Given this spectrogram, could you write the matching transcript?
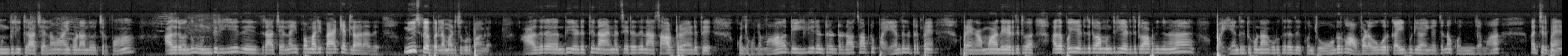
முந்திரி திராட்சை எல்லாம் வாங்கி கொண்டாந்து வச்சுருப்போம். அதில் வந்து முந்திரி இது திராட்சை எல்லாம் இப்போ மாதிரி பேக்கெட்டில் வராது. நியூஸ் பேப்பரில் மடித்து கொடுப்பாங்க. அதில் வந்து எடுத்து நான் என்ன செய்கிறது நான் சாப்பிட்ருவேன் எடுத்து. கொஞ்சம் கொஞ்சமாக டெய்லி ரெண்டு ரெண்டு நாள் சாப்பிட்டு பயந்துக்கிட்டு இருப்பேன். அப்புறம் எங்கள் அம்மா வந்து எடுத்துகிட்டு வா அதை போய் எடுத்துகிட்டு வா முந்திரி எடுத்துகிட்டு வா அப்படின்னு சொன்னோன்னே பயந்துக்கிட்டு கொண்டாந்து கொடுக்குறது. கொஞ்சோண்டு இருக்கும். அவ்வளவு ஒரு கைப்பிடி வாங்கி வச்சு நான் கொஞ்சமாக வச்சுருப்பேன்.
